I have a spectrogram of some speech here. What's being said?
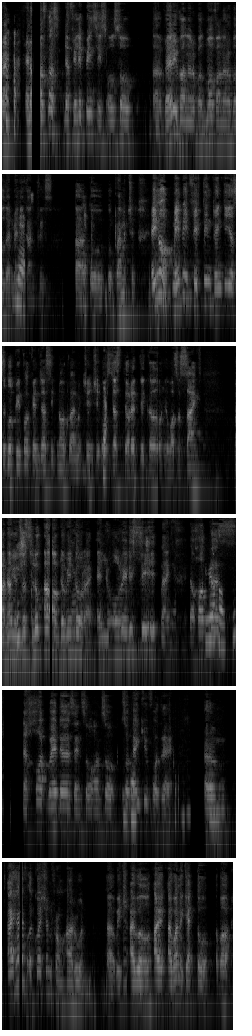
right. And of course, the Philippines is also uh, very vulnerable, more vulnerable than many Yes. countries uh, Yeah. to, to climate change. And you know, maybe 15, 20 years ago, people can just ignore climate change. It was just theoretical, it was a science. But now you just look out of the window, right? And you already see like Yeah. the hottest, the hot weathers and so on. So, so thank you for that. Um, I have a question from Arun, uh, which I will I, I want to get to about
